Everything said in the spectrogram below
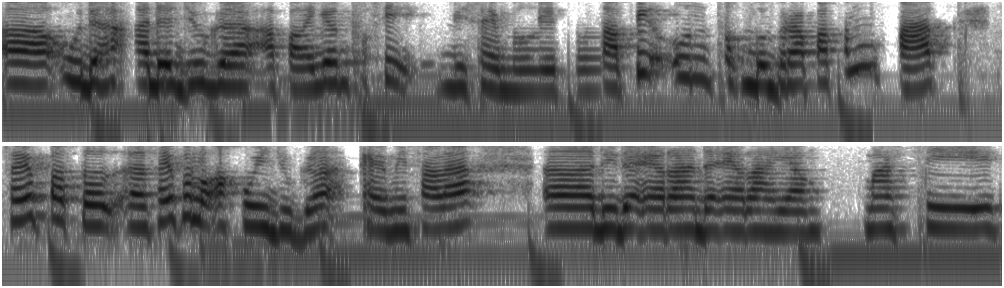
eh, udah ada juga apalagi untuk si disable itu tapi untuk beberapa tempat saya patut eh, saya perlu akui juga kayak misalnya eh, di daerah-daerah yang masih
